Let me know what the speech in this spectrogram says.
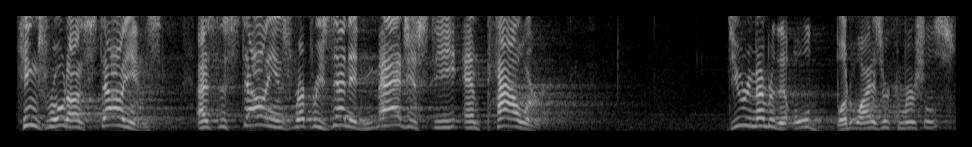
Kings rode on stallions, as the stallions represented majesty and power. Do you remember the old Budweiser commercials?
